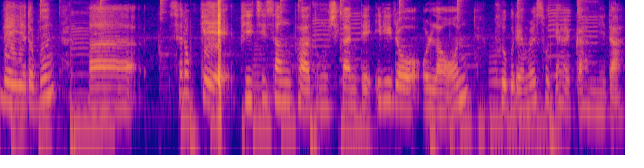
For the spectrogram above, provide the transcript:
네, 여러분. 아, 새롭게 비지상파 동시간대 1위로 올라온 프로그램을 소개할까 합니다.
